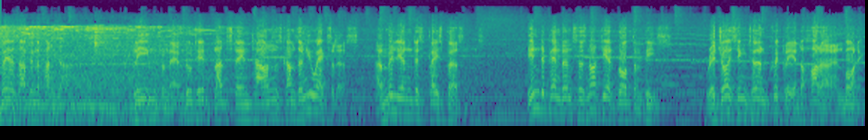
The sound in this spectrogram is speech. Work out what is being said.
flares up in the Punjab. Fleeing from their looted, blood-stained towns comes a new exodus, a million displaced persons. Independence has not yet brought them peace. Rejoicing turned quickly into horror and mourning.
